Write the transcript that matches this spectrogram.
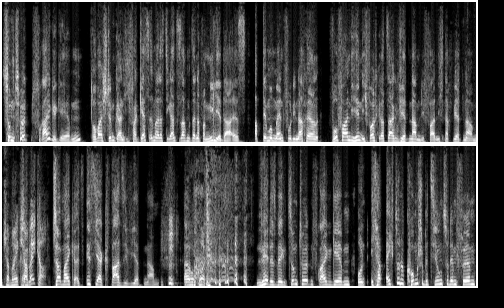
Zum Töten freigegeben. Wobei, stimmt gar nicht. Ich vergesse immer, dass die ganze Sache mit seiner Familie da ist. Ab dem Moment, wo die nachher. Wo fahren die hin? Ich wollte gerade sagen Vietnam. Die fahren nicht nach Vietnam. Jamaika. Jamaika. Jamaika, es ist ja quasi Vietnam. Oh ähm, Gott. nee, deswegen zum Töten freigegeben. Und ich habe echt so eine komische Beziehung zu dem Film,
